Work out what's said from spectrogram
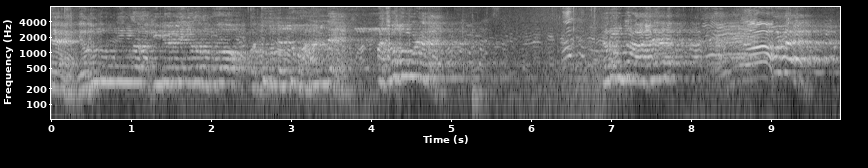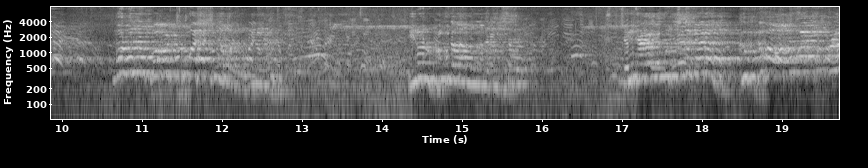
예, 연동인가 비료인가 뭐 어쩌고 저쩌고 하는데 아 저도 몰라요. 여러분들 아세요? 몰라요. 모르는 법을 통과시키려고 이런 거. 이런 황당한 놈들이 있어요. 내가 이거 찍으면은 그 표가 몰라.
